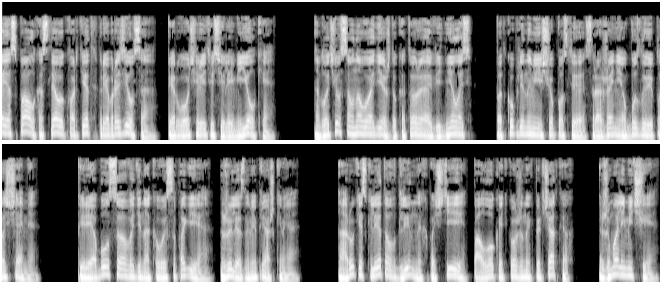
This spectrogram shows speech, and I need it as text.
я спал, костлявый квартет преобразился, в первую очередь усилиями елки. Облачился в новую одежду, которая виднелась под купленными еще после сражения в Бузлове плащами. Переобулся в одинаковые сапоги, железными пряжками. А руки скелетов в длинных, почти по локоть кожаных перчатках сжимали мечи,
